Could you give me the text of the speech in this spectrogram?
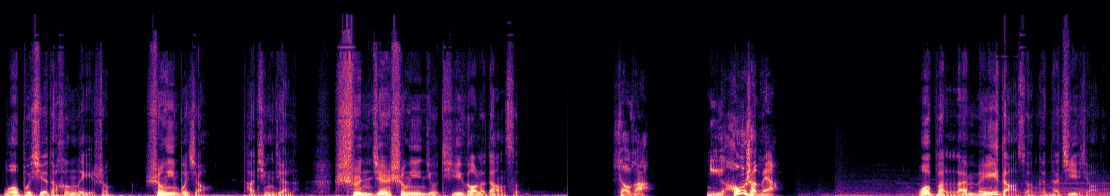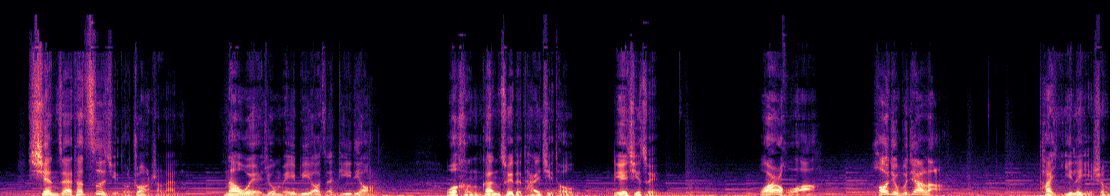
我不屑地哼了一声，声音不小，他听见了，瞬间声音就提高了档次。小子，你哼什么呀？我本来没打算跟他计较的，现在他自己都撞上来了。那我也就没必要再低调了。我很干脆地抬起头，咧起嘴：“王二虎啊，好久不见了。”他咦了一声，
